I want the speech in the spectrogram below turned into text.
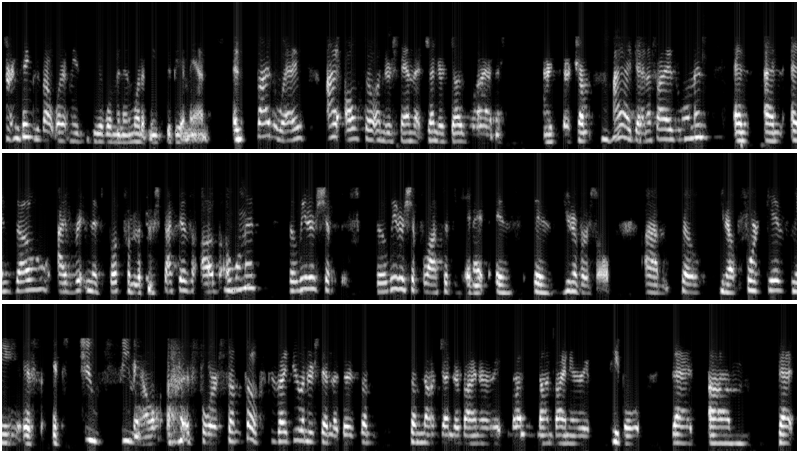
certain things about what it means to be a woman and what it means to be a man. And by the way, I also understand that gender does lie on the spectrum. Mm-hmm. I identify as a woman, and and and though I've written this book from the perspective of a mm-hmm. woman, the leadership the leadership philosophy in it is is universal. Um, so you know, forgive me if it's too female uh, for some folks, because I do understand that there's some some non-gender binary non-binary people that um, that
